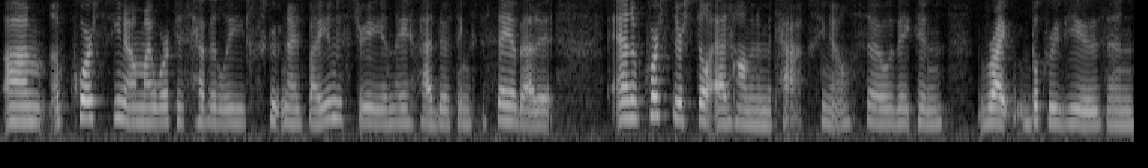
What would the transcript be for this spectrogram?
um, of course, you know, my work is heavily scrutinized by industry, and they've had their things to say about it. And of course, there's still ad hominem attacks, you know, so they can write book reviews and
